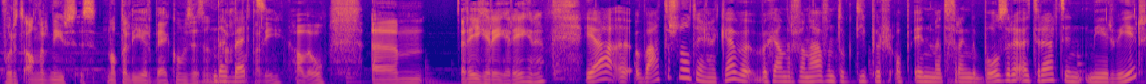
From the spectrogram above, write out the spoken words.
Voor het andere nieuws is Nathalie erbij komen zitten. Dag Bert. Nathalie, hallo. Ehm, regen, regen, regen. Hè? Ja, eh, watersnood eigenlijk. Hè. We, we gaan er vanavond ook dieper op in met Frank de Bozere uiteraard in meer weer.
